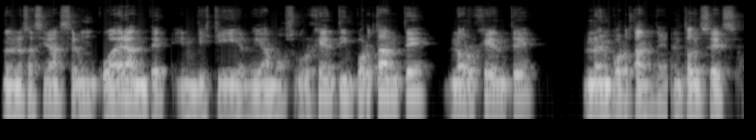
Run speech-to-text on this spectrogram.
donde nos hacían hacer un cuadrante en distinguir, digamos, urgente, importante, no urgente, no importante. Entonces,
